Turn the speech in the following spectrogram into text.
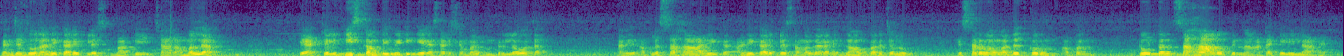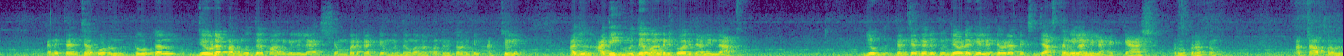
त्यांचे दोन अधिकारी प्लस बाकी चार अंमलदार ते ॲक्च्युली पीस कमिटी मीटिंग घेण्यासाठी शंभर पिंपरीला होता. आणि आपलं सहा अधिका अधिकारी प्लस अंमलदार आणि गावकरचे लोक हे सर्व मदत करून आपण टोटल सहा आरोपींना अटक केलेला आहे. आणि त्यांच्याकडून टोटल जेवढं पण मुद्देमाल गेलेला आहे शंभर टक्के मुद्देमाल आपण रिकवर केला. ॲक्च्युली अजून अधिक मुद्देमाल रिकवर झालेला आहे. जो त्यांच्या घरीतून जेवढे गेले तेवढ्यापेक्षा जास्त मिळालेलं आहे कॅश रोख रक्कम. आता आपण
